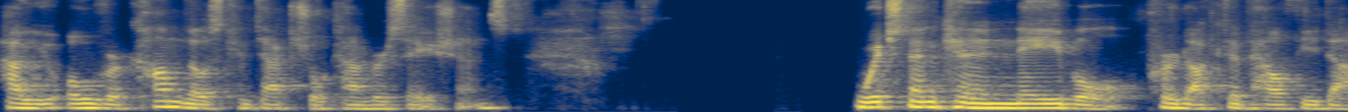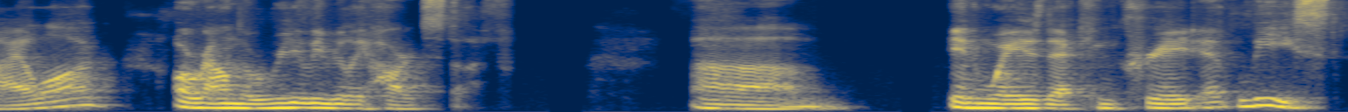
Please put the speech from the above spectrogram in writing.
how you overcome those contextual conversations, which then can enable productive, healthy dialogue around the really, really hard stuff um, in ways that can create at least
